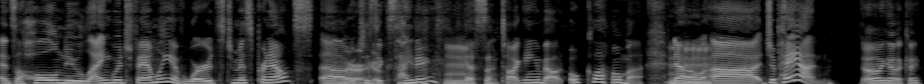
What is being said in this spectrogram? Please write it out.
And it's a whole new language family of words to mispronounce, uh, which is exciting. yes, I'm talking about Oklahoma. No, uh, Japan. Oh yeah, okay.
